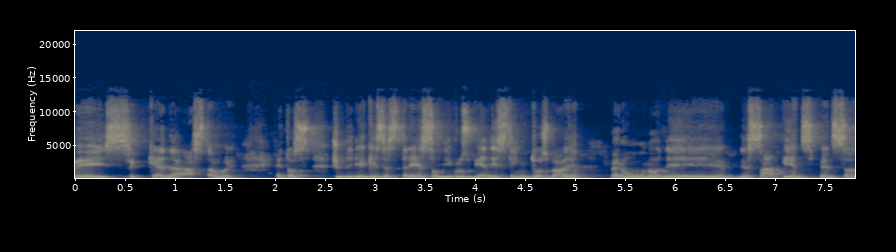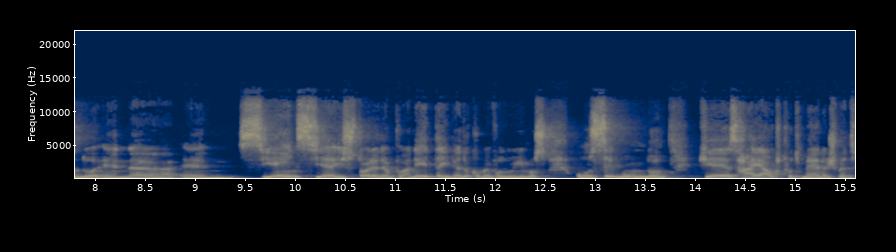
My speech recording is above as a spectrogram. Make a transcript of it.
e se queda hasta hoje. Então, eu diria que esses três são livros bem distintos, ¿vale? Pero uno de, de Sapiens, pensando en, uh, en, ciencia, historia del planeta y viendo cómo evoluimos. Un segundo, que es High Output Management,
